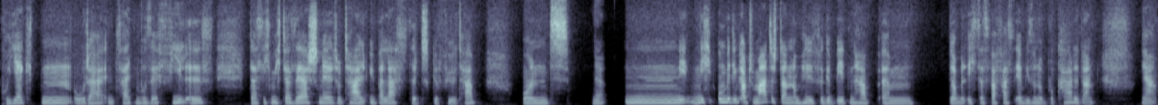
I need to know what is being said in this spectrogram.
Projekten oder in Zeiten, wo sehr viel ist, dass ich mich da sehr schnell total überlastet gefühlt habe und ja. nicht unbedingt automatisch dann um Hilfe gebeten habe. Ähm, glaube ich, das war fast eher wie so eine Blockade dann. Ja.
